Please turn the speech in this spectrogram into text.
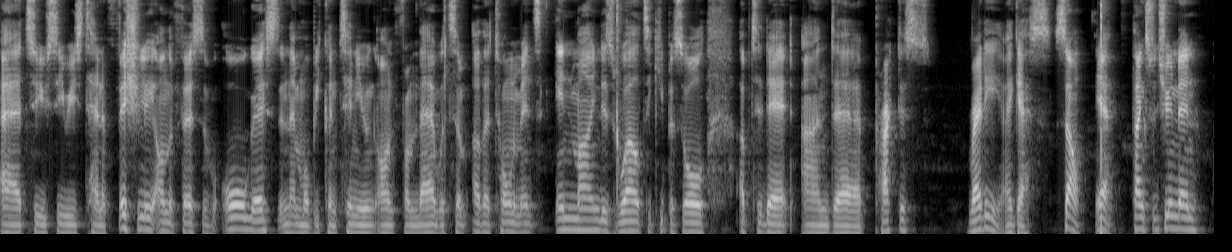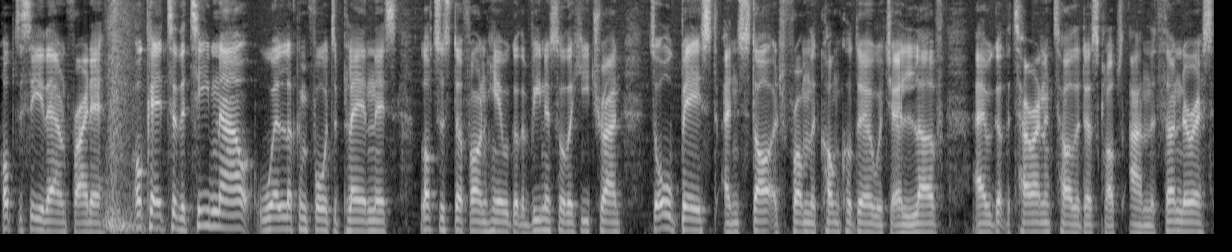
uh, to Series 10 officially on the 1st of August. And then we'll be continuing on from there with some other tournaments in mind as well to keep us all up to date and uh, practice ready, I guess. So, yeah, thanks for tuning in. Hope to see you there on Friday. Okay, to the team now. We're looking forward to playing this. Lots of stuff on here. We've got the Venusaur the Heatran. It's all based and started from the Conkeldurr, which I love. Uh, we've got the Tyranitar, the Dusclops, and the Thundurus.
